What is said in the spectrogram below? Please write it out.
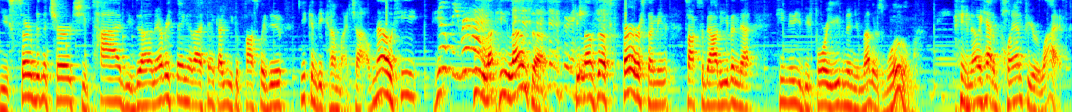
You've served in the church, you've tithed, you've done everything that I think you could possibly do. You can become my child. No, He He, he, lo- he loves us. Right. He loves us first. I mean, talks about even that He knew you before you, even in your mother's womb. You know, he had a plan for your life.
